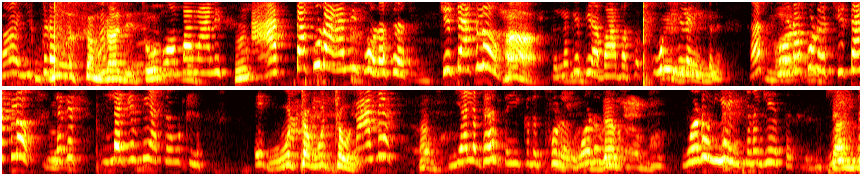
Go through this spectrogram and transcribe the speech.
हा इकडं समजाले तो. बोंबा मारी आता कुठं आम्ही थोडस? चिटाकलो? हा. तर लगेच या बाबाचं उठलं इकडं. हा थोडं कुठं चिटाकलो? लगेच लगेच याचं उठलं. ए, उठ उठ उठ. नाम्या याला धरत इकडं थोडं वडून धर. वडून ये. इकडं घेत शांत.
